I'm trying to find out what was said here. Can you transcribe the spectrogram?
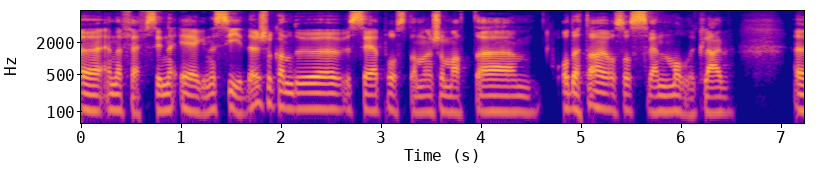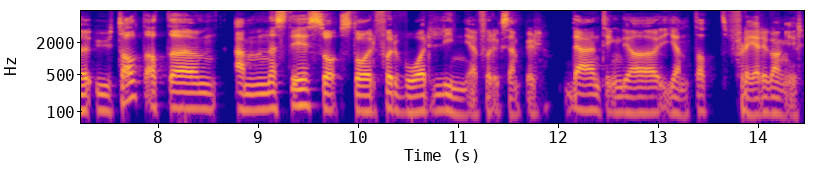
eh, NFF sine egne sider så kan du se påstander som at eh, Og dette har jo også Sven Mollekleiv eh, uttalt, at Amnesty står for vår linje, f.eks. Det er en ting de har gjentatt flere ganger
